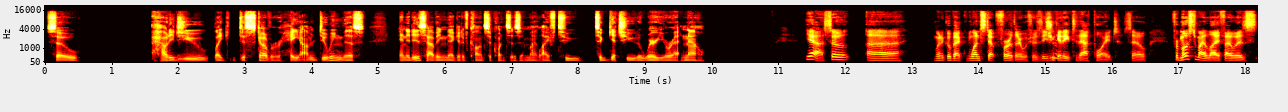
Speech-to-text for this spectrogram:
So how did you like discover, hey, I'm doing this and it is having negative consequences in my life to to get you to where you're at now? Yeah, so uh I'm going to go back one step further, which was even sure. getting to that point. So for most of my life, I was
